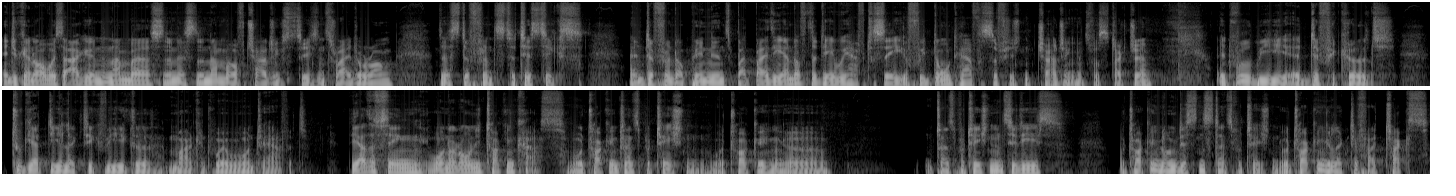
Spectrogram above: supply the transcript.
And you can always argue in the numbers, and is the number of charging stations right or wrong? There's different statistics and different opinions. But by the end of the day, we have to say if we don't have a sufficient charging infrastructure, it will be uh, difficult to get the electric vehicle market where we want to have it. The other thing, we're not only talking cars, we're talking transportation. We're talking uh, transportation in cities, we're talking long distance transportation, we're talking electrified trucks,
